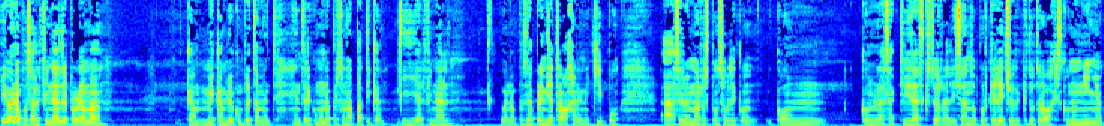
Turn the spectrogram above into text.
Y bueno, pues al final del programa me cambió completamente. Entré como una persona apática y al final, bueno, pues aprendí a trabajar en equipo, a hacerme más responsable con, con, con, las actividades que estoy realizando, porque el hecho de que tú trabajes con un niño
